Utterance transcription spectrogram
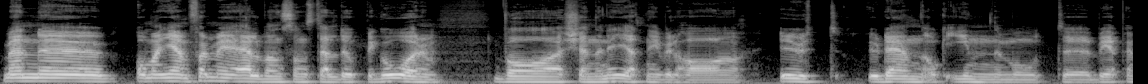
Men eh, om man jämför med elvan som ställde upp igår. Vad känner ni att ni vill ha ut ur den och in mot eh, BP?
